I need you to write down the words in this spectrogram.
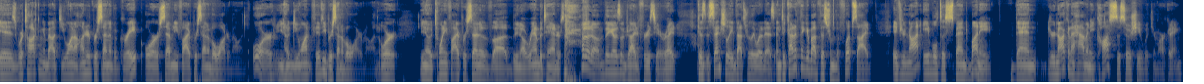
is we're talking about do you want 100% of a grape or 75% of a watermelon? Or, you know, do you want 50% of a watermelon? Or, you know, 25% of, uh, you know, rambutan or something. I don't know. I'm thinking of some dried fruits here, right? Because essentially that's really what it is. And to kind of think about this from the flip side, if you're not able to spend money, then you're not going to have any costs associated with your marketing,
